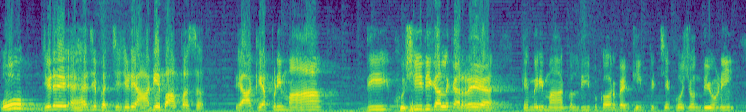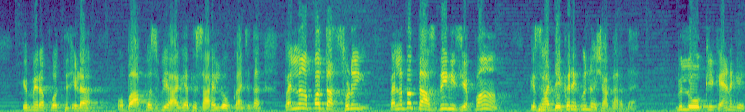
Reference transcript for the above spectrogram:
ਉਹ ਜਿਹੜੇ ਇਹੋ ਜਿਹੇ ਬੱਚੇ ਜਿਹੜੇ ਆ ਗਏ ਵਾਪਸ ਤੇ ਆ ਕੇ ਆਪਣੀ ਮਾਂ ਦੀ ਖੁਸ਼ੀ ਦੀ ਗੱਲ ਕਰ ਰਹੇ ਆ ਕਿ ਮੇਰੀ ਮਾਂ ਕੁਲਦੀਪ ਕੌਰ ਬੈਠੀ, ਪਿੱਛੇ ਖੁਸ਼ ਹੁੰਦੀ ਹੋਣੀ। ਕਿ ਮੇਰਾ ਪੁੱਤ ਜਿਹੜਾ ਉਹ ਵਾਪਸ ਵੀ ਆ ਗਿਆ ਤੇ ਸਾਰੇ ਲੋਕਾਂ 'ਚ ਤਾਂ ਪਹਿਲਾਂ ਆਪਾਂ ਦੱਸਣੀ ਪਹਿਲਾਂ ਤਾਂ ਦੱਸਦੇ ਹੀ ਨਹੀਂ ਸੀ ਆਪਾਂ ਕਿ ਸਾਡੇ ਘਰੇ ਕੋਈ ਨਸ਼ਾ ਕਰਦਾ ਹੈ। ਵੀ ਲੋਕ ਕੀ ਕਹਿਣਗੇ?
